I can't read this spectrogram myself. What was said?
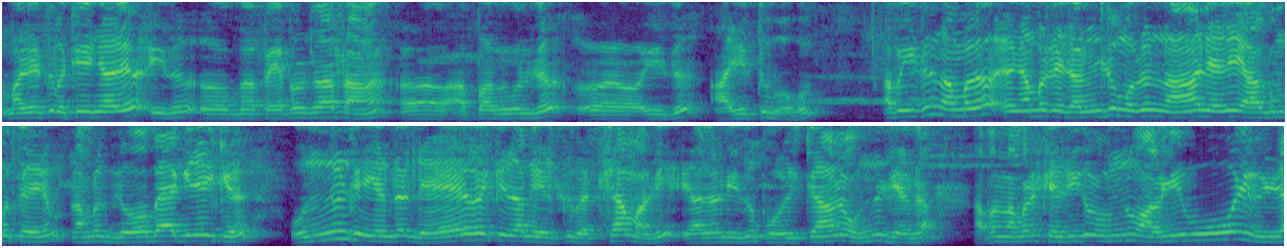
മഴയത്ത് വെച്ച് കഴിഞ്ഞാൽ ഇത് പേപ്പർ ഗ്ലാസ് ആണ്. അപ്പം അതുകൊണ്ട് ഇത് അഴുത്തു പോകും. അപ്പോൾ ഇത് നമ്മൾ നമ്മുടെ രണ്ട് മുതൽ നാലിലയാകുമ്പോഴത്തേനും നമ്മൾ ഗ്രോ ബാഗിലേക്ക് ഒന്നും ചെയ്യേണ്ട ഡയറക്റ്റ് ഇതങ്ങ് എടുത്ത് വെച്ചാൽ മതി. അല്ലാണ്ട് ഇത് പൊളിക്കാനോ ഒന്നും ചെയ്യേണ്ട. അപ്പം നമ്മുടെ ചെടികളൊന്നും അറിയുപോലും ഇല്ല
